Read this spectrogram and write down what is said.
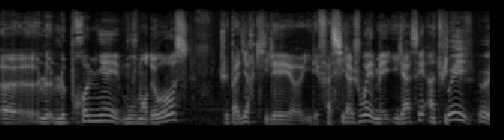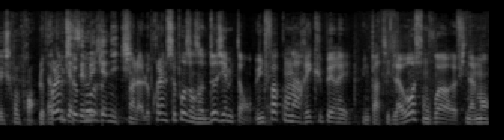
le, premier mouvement de hausse, je ne vais pas dire qu'il est, euh, il est facile à jouer, mais il est assez intuitif. Oui, oui je comprends. Le problème, se pose, mécanique. Voilà, le problème se pose dans un deuxième temps. Une fois qu'on a récupéré une partie de la hausse, on voit euh, finalement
